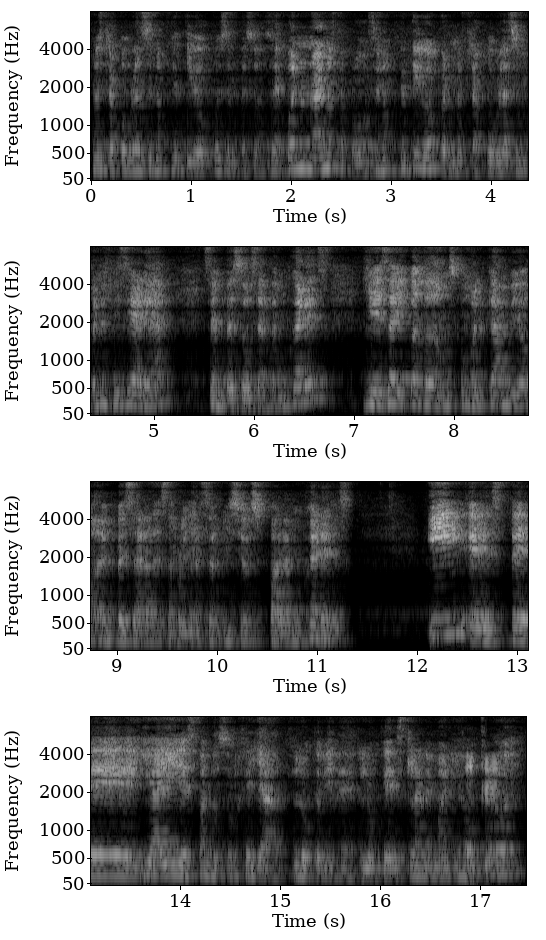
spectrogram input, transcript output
nuestra población objetivo pues empezó a ser, bueno, no era nuestra población objetivo, pero nuestra población beneficiaria se empezó a hacer de mujeres y es ahí cuando damos como el cambio a empezar a desarrollar servicios para mujeres. Y, este, y ahí es cuando surge ya lo que viene, lo que es Clan Emanuel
